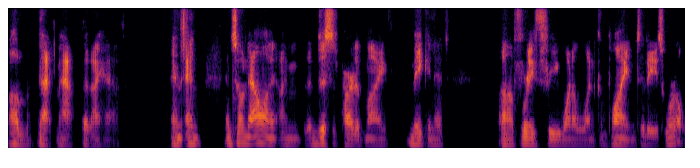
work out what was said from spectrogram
of that map that I have. and and and so now I, am this is part of my making it uh, 43101 compliant in today's world.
